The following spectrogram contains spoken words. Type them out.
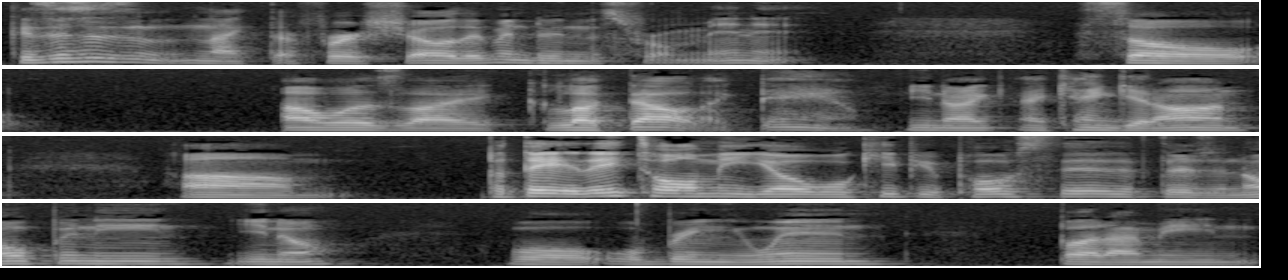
Because this isn't like their first show. They've been doing this for a minute. So I was like lucked out, like, damn, you know, I, I can't get on. Um, but they, they told me, yo, we'll keep you posted if there's an opening, you know, we'll, we'll bring you in. But I mean,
